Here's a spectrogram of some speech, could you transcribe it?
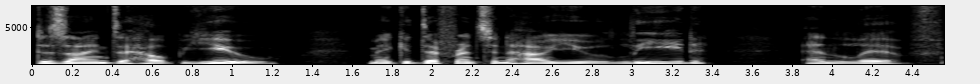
designed to help you make a difference in how you lead and live.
